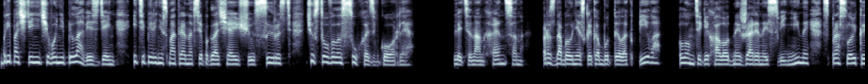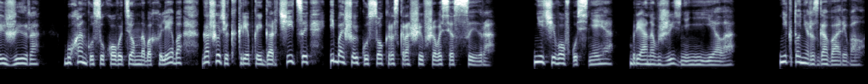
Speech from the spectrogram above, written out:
Бри почти ничего не пила весь день и теперь, несмотря на всепоглощающую сырость, чувствовала сухость в горле. Лейтенант Хэнсон раздобыл несколько бутылок пива, ломтики холодной жареной свинины с прослойкой жира, буханку сухого темного хлеба, горшочек крепкой горчицы и большой кусок раскрошившегося сыра. Ничего вкуснее Бриана в жизни не ела. Никто не разговаривал.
